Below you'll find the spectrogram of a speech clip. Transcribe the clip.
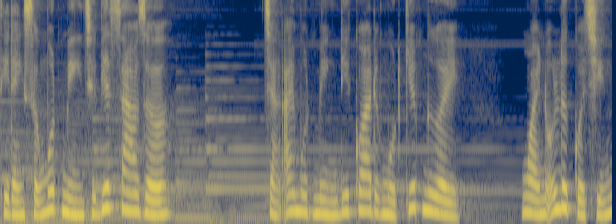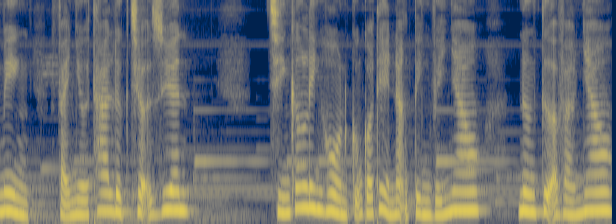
thì đánh sống một mình chứ biết sao giờ. Chẳng ai một mình đi qua được một kiếp người. Ngoài nỗ lực của chính mình, phải nhờ tha lực trợ duyên. Chính các linh hồn cũng có thể nặng tình với nhau, nương tựa vào nhau.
